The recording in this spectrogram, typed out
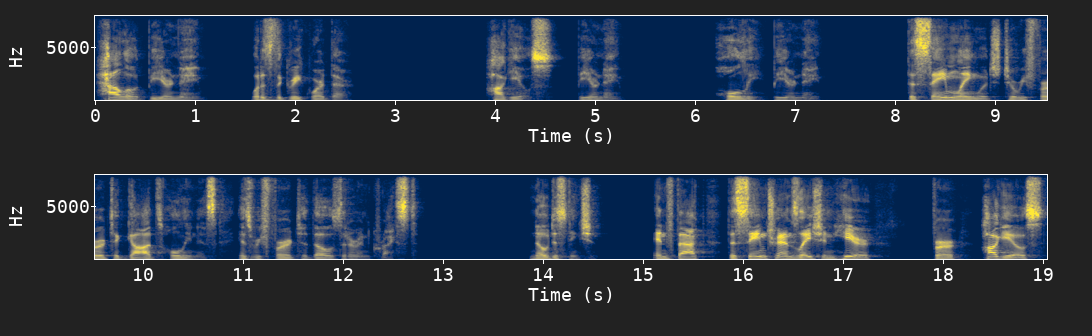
Hallowed be your name. What is the Greek word there? Hagios be your name. Holy be your name. The same language to refer to God's holiness is referred to those that are in Christ. No distinction. In fact, the same translation here for hagios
